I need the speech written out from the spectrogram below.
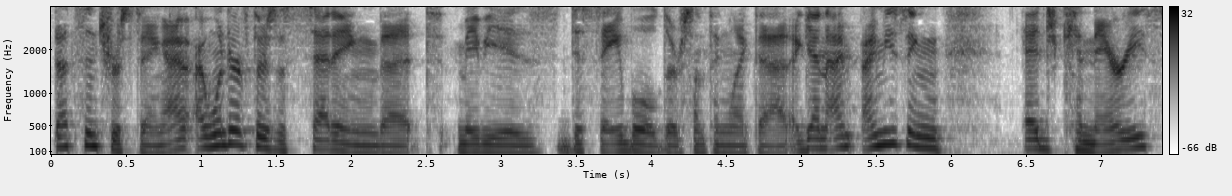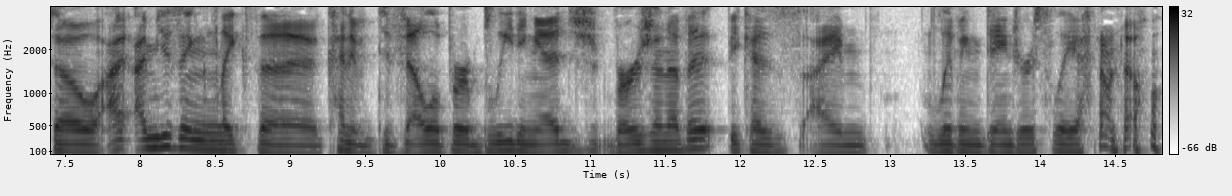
That's interesting. I, I wonder if there's a setting that maybe is disabled or something like that. Again, I'm, I'm using Edge Canary. So I, am using like the kind of developer bleeding edge version of it because I'm living dangerously. I don't know.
